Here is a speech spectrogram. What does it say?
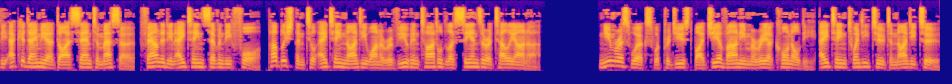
The Accademia di San Tommaso, founded in 1874, published until 1891 a review entitled La Scienza Italiana, Numerous works were produced by Giovanni Maria Cornoldi (1822–92),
